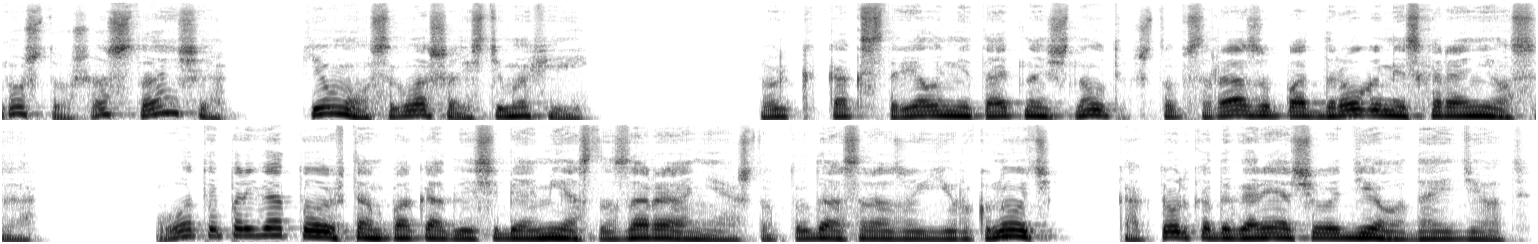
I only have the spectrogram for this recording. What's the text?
«Ну что ж, останься», — кивнул, соглашаясь Тимофей. Только как стрелы метать начнут, чтоб сразу под дрогами схоронился. Вот и приготовь там пока для себя место заранее, чтоб туда сразу юркнуть, как только до горячего дела дойдет.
